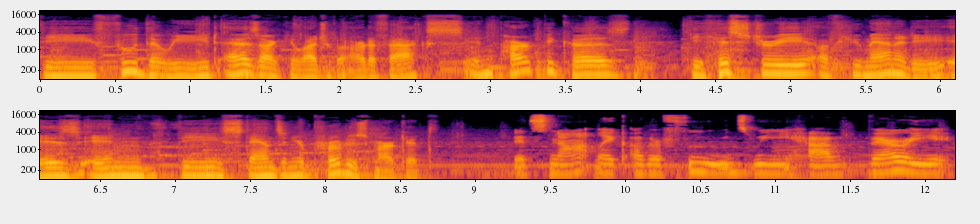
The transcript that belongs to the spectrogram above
the food that we eat as archaeological artifacts, in part because the history of humanity is in the stands in your produce market. It's not like other foods. We have very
